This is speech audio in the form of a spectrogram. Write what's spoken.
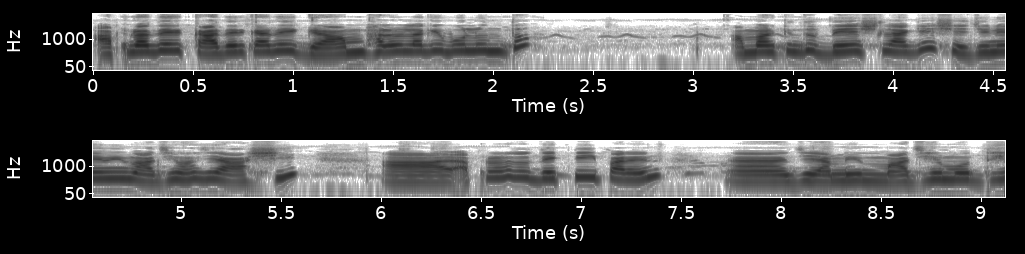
আপনাদের কাদের কাদের গ্রাম ভালো লাগে বলুন তো? আমার কিন্তু বেশ লাগে সেই জন্যই আমি মাঝে মাঝে আসি। আর আপনারা তো দেখতেই পারেন যে আমি মাঝের মধ্যে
